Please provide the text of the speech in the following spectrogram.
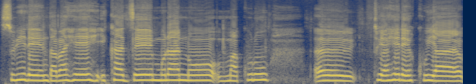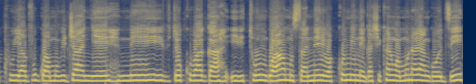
subire ndabahe ikaze muri ano makuru eh, kuya kuyavugwa mu bijyanye n'ibyo kubaga ibitungwa musantere wa komine gashikanwa mu ntara ngozi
